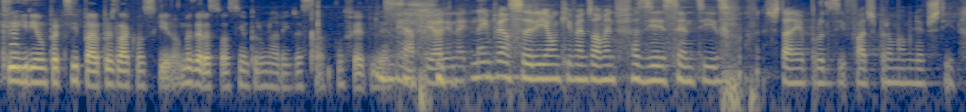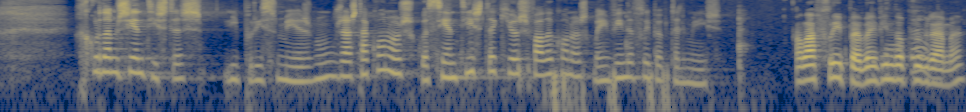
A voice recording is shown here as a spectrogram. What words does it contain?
que iriam participar, pois lá conseguiram. Mas era só assim um pormenor engraçado, foi Sim, a priori nem, nem, pensariam que eventualmente fazia sentido estarem a produzir fatos para uma mulher vestir. Recordamos cientistas e por isso mesmo já está connosco, a cientista que hoje fala connosco. Bem-vinda, Filipe Botelho Muniz. Olá, Filipe, bem-vindo ao programa.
